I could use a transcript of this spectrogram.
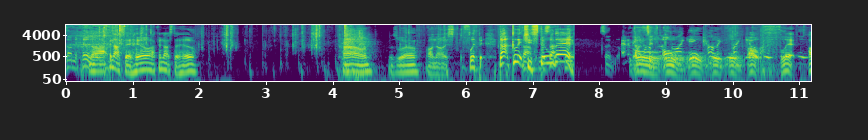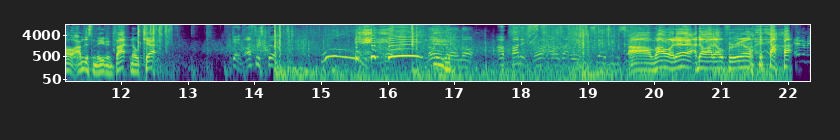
that the hill? No, I think that's the hill. I think that's the hill. Crown as well. Oh no, it's flip it. That glitch That- is still there. glitch? Said- Oh, oh, oh, oh, oh, oh, flip. Oh, I'm just moving back. No cap. Getting off this building. Woo! no, no, no. I panicked, bro. I was like, wait, the even safe. Ah, I'm out of there. I know, I know, for real. Enemy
